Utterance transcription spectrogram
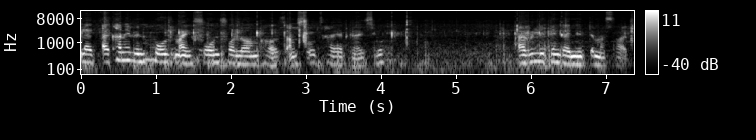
like I can't even hold my phone for long because I'm so tired guys. Look. I really think I need the massage.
